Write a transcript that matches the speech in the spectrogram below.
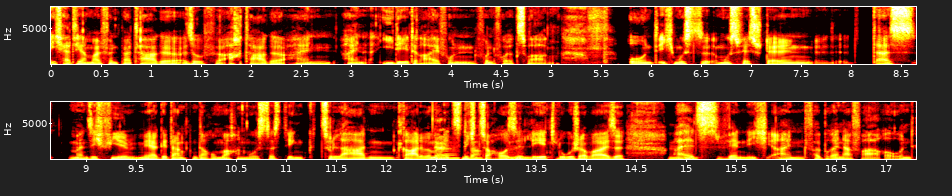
Ich hatte ja mal für ein paar Tage, also für acht Tage ein, ein ID3 von, von Volkswagen. Und ich musste, muss feststellen, dass man sich viel mehr Gedanken darum machen muss, das Ding zu laden, gerade wenn man ja, jetzt nicht zu Hause mhm. lädt, logischerweise, mhm. als wenn ich einen Verbrenner fahre. Und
